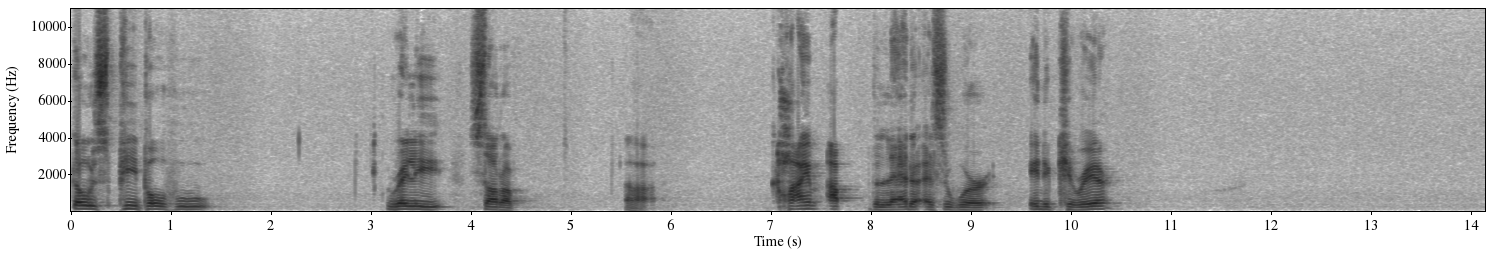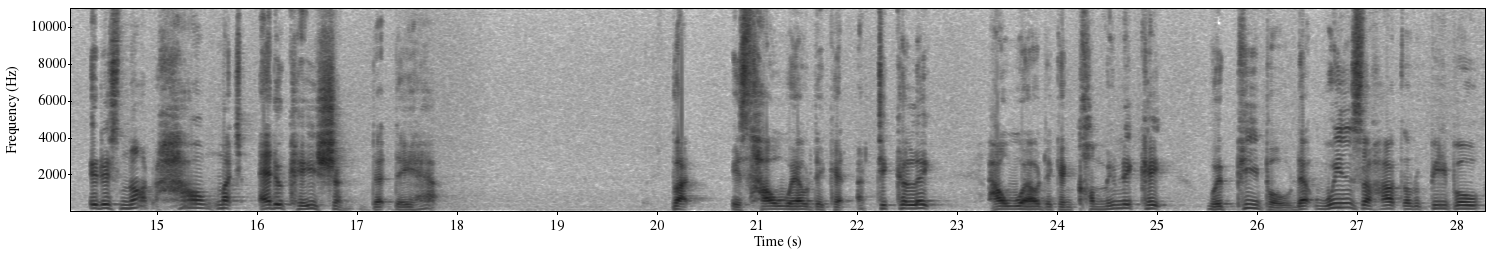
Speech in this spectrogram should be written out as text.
those people who really sort of uh, climb up the ladder, as it were, in a career. It is not how much education that they have but it's how well they can articulate, how well they can communicate with people that wins the heart of the people,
